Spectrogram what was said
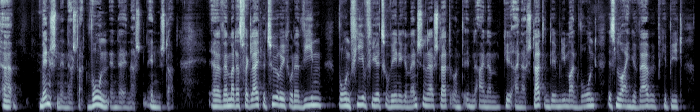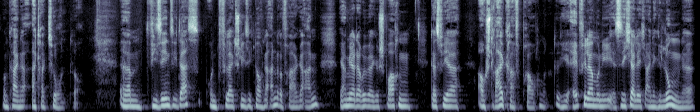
äh, Menschen in der Stadt, Wohnen in der Innenstadt. Äh, wenn man das vergleicht mit Zürich oder Wien, wohnen viel, viel zu wenige Menschen in der Stadt und in einem, einer Stadt, in dem niemand wohnt, ist nur ein Gewerbegebiet und keine Attraktion. So. Ähm, wie sehen Sie das? Und vielleicht schließe ich noch eine andere Frage an. Wir haben ja darüber gesprochen, dass wir auch Strahlkraft brauchen. Die Elbphilharmonie ist sicherlich eine gelungene,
